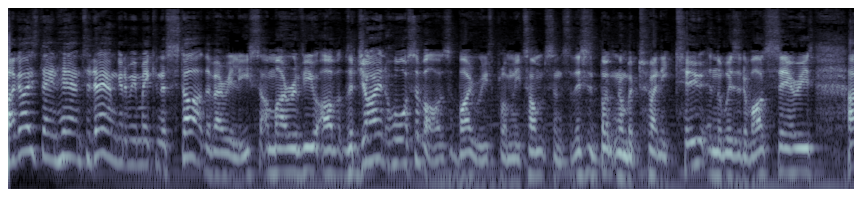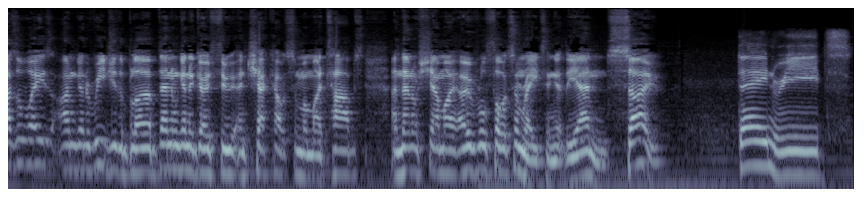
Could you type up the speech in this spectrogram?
Hi guys, Dane here, and today I'm going to be making a start at the very least on my review of The Giant Horse of Oz by Ruth Plumly Thompson. So this is book number 22 in the Wizard of Oz series. As always, I'm going to read you the blurb, then I'm going to go through and check out some of my tabs, and then I'll share my overall thoughts and rating at the end. So, Dane reads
